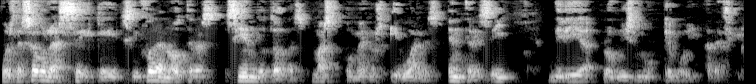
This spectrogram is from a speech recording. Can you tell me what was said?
pues de sobra sé que, si fueran otras, siendo todas más o menos iguales entre sí, diría lo mismo que voy a decir.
